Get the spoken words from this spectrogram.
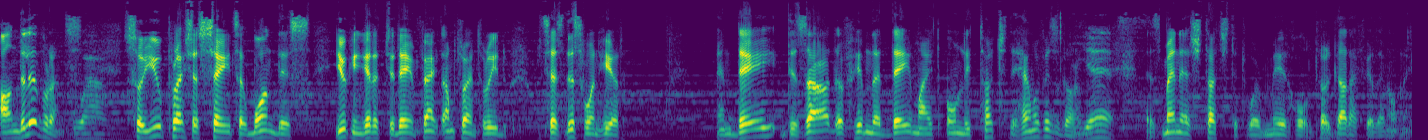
on deliverance. Wow. So you precious saints that want this, you can get it today. In fact, I'm trying to read. It says this one here. And they desired of him that they might only touch the hem of his garment. Yes. As many as touched it were made whole. Dear God, I feel that opening.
